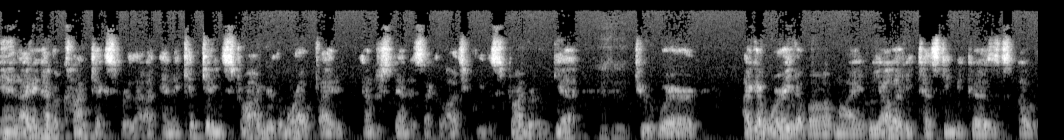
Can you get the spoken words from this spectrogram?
and I didn't have a context for that, and it kept getting stronger. The more I would try to understand it psychologically, the stronger it would get, mm-hmm. to where I got worried about my reality testing because of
